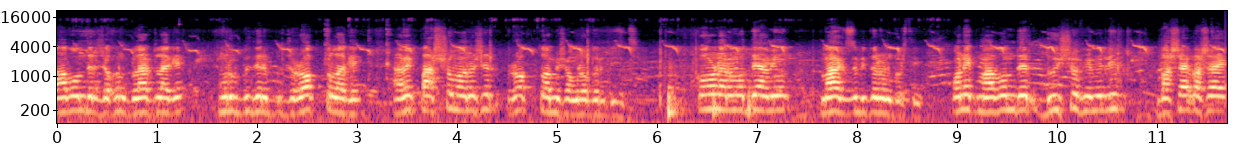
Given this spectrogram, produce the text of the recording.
মা বোনদের যখন ব্লাড লাগে, মুরব্বীদের রক্ত লাগে, আমি পাঁচশো মানুষের রক্ত আমি সংগ্রহ করে দিয়েছি। করোনার মধ্যে আমি মাস্ক বিতরণ করছি। অনেক মা বোনদের দুইশো ফ্যামিলির বাসায় বাসায়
